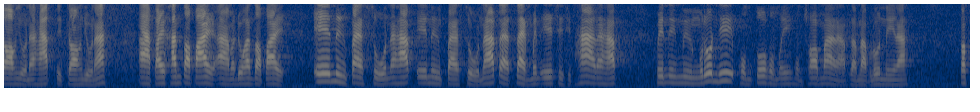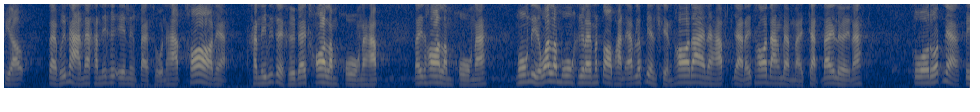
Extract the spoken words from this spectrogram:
จองอยู่นะครับ ติดจองอยู่นะ อะไปคันต่อไป อะมาดูคันต่อไป A 1 8 0นะครับ A 1 8 0นะ แต่แต่งเป็น A 4 5นะครับ เป็นอีกหนึ่งรุ่นที่ผมตัวผมเองผมชอบมากนะครับสำหรับรุ่นนี้นะ ก็เฟี้ยว แต่พื้นฐานนะคันนี้คือ A 1 8 0นะครับ ท่อเนี่ย คันนี้พิเศษคือได้ท่อลำโพงนะครับ ได้ท่อลำโพงนะ งงดิว่าลำโพงคืออะไรมันต่อผ่านแอป แล้วเปลี่ยนเสียงท่อได้นะครับ อยากได้ท่อดังแบบไหนจัดได้เลยนะ ตัวรถเนี่ยปี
